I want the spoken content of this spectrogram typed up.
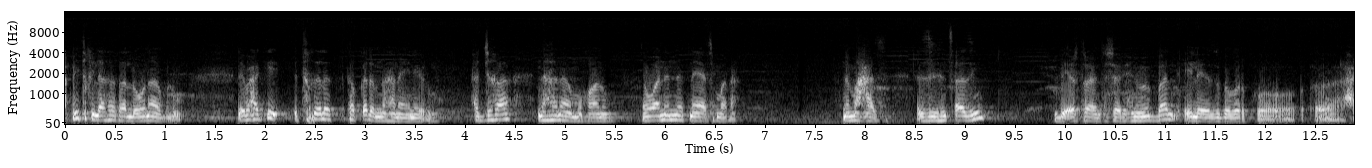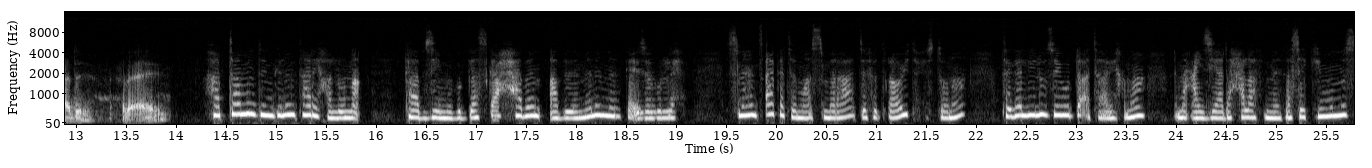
ዓበይቲ ክኢላታት ኣለውና ይብሉ ናይ ብሓቂ እቲ ክእለት ካብ ቀደም ናህና እዩ ነይሩ ሕጂ ኸ ናህና ምዃኑ ንዋንነት ናይ ኣስመራ ንምሓዝ እዚ ህንፃ እዚ ብኤርትራውያን ተሰሪሑ ንምባል ኢለ ዝገበርኮ ሓደ ረኣየ ሃብታምን ድንግልን ታሪክ ኣሉና ካብዚ ምብጋስ ከዓ ሓበን ኣብ መንነትካ እዩ ዘጉልሕ ስነ ህንፃ ከተማ ኣስመራ ተፈጥራዊ ትሕዝቶና ተገሊሉ ዘይውዳእ ታሪክና ንዓይ ዝያዳ ሓላፍነት ኣሰኪሙንስ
